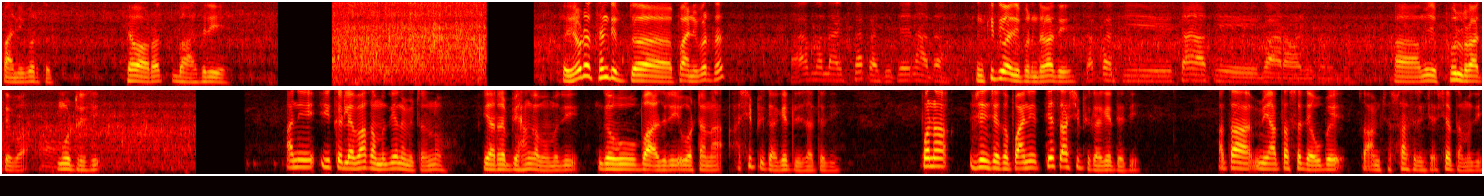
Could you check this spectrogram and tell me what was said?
पाणी भरतात. त्या वावरात बाजरी आहे. एवढ्या थंडीत पाणी भरतात? मला सकाळची ते ना आता. किती वाजेपर्यंत राहते? सकाळची सहा ते बारा वाजेपर्यंत. हा म्हणजे फुल राहते बा मोटरीची. आणि इकडल्या भागामध्ये ना मित्रांनो. या रब्बी हंगामामध्ये गहू बाजरी वाटाणा अशी पिकं घेतली जाते ती. पण ज्यांच्याकडं पाणी आहे, तेच अशी पिकं घेते ती. आता मी आता सध्या उभे आमच्या सासऱ्यांच्या शेतामध्ये.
